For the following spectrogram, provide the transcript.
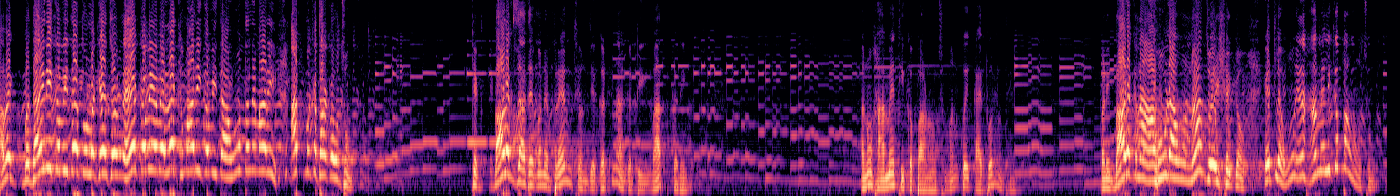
હવે બધાની કવિતા તું લખે છે. હે કવિ, હવે લખ મારી કવિતા. હું તને મારી આત્મકથા કહું છું. કે બાળક સાથે મને પ્રેમ થયો જે ઘટના ઘટી, વાત કરી. અને હું સામેથી કપાણો છું. મને કોઈ કાપ્યો નથી. પણ એ બાળકના આહુડા હું ન જોઈ શક્યો. એટલે હું એને સામેલી કપાણો છું.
